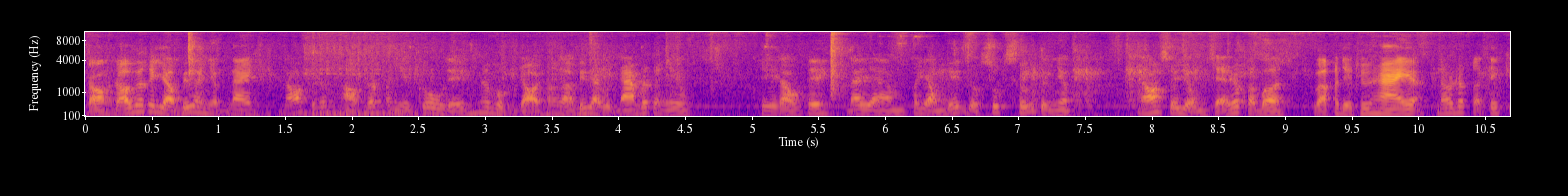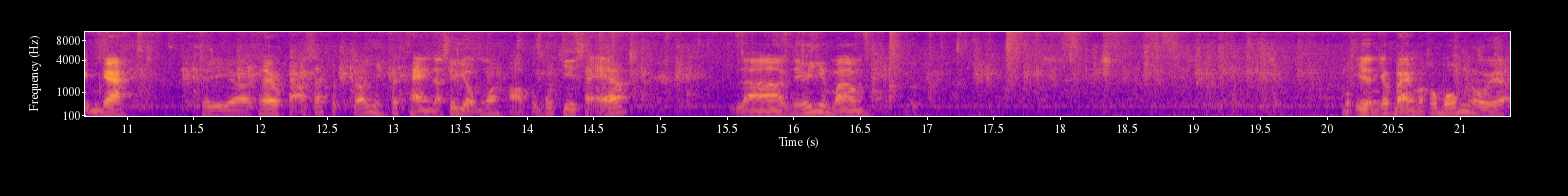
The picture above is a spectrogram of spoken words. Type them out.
Còn đối với cái dòng bếp ga Nhật này nó sẽ tích hợp rất là nhiều cái ưu điểm nó vượt trội hơn là bếp ga Việt Nam rất là nhiều. Thì đầu tiên đây là một cái dòng bếp được xuất xứ từ Nhật. Nó sử dụng sẽ rất là bền. Và cái điều thứ hai á, nó rất là tiết kiệm ga. Thì ờ, theo khảo sát thực tế những khách hàng đã sử dụng á, họ cũng có chia sẻ là nếu như mà một gia đình các bạn mà có bốn người á,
